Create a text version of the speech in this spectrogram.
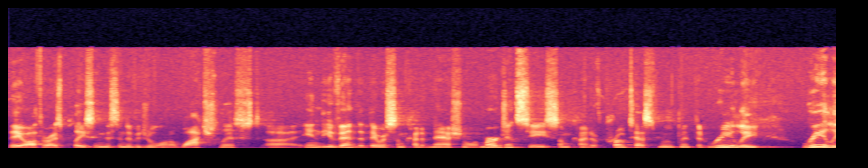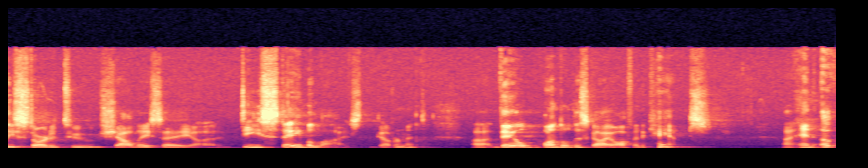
they authorized placing this individual on a watch list uh, in the event that there was some kind of national emergency, some kind of protest movement that really, really started to, shall they say, uh, destabilize the government. Uh, they'll bundle this guy off into camps. Uh, and of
